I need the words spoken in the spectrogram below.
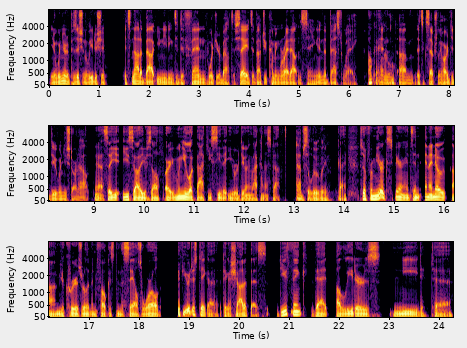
you know, when you're in a position of leadership, it's not about you needing to defend what you're about to say. It's about you coming right out and saying it in the best way. Okay, and cool. um, it's exceptionally hard to do when you start out. Yeah. So you, you saw yourself, or when you look back, you see that you were doing that kind of stuff. Absolutely. Okay. So from your experience, and, and I know um, your career has really been focused in the sales world. If you were just take a take a shot at this, do you think that a leader's need to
